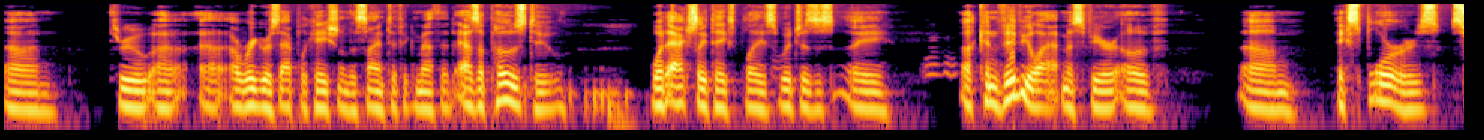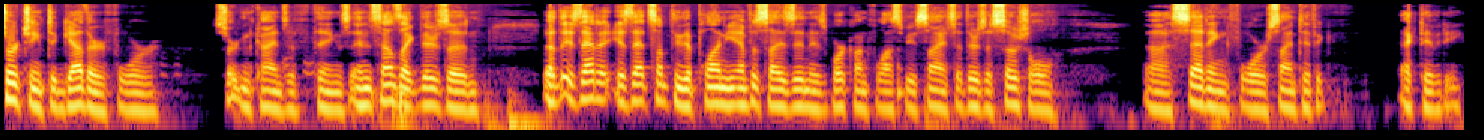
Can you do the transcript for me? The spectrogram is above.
um, through a, a, rigorous application of the scientific method, as opposed to what actually takes place, which is a a convivial atmosphere of um, explorers searching together for certain kinds of things. And it sounds like there's a is that a, is that something that Polanyi emphasized in his work on philosophy of science that there's a social uh, setting for scientific activity?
